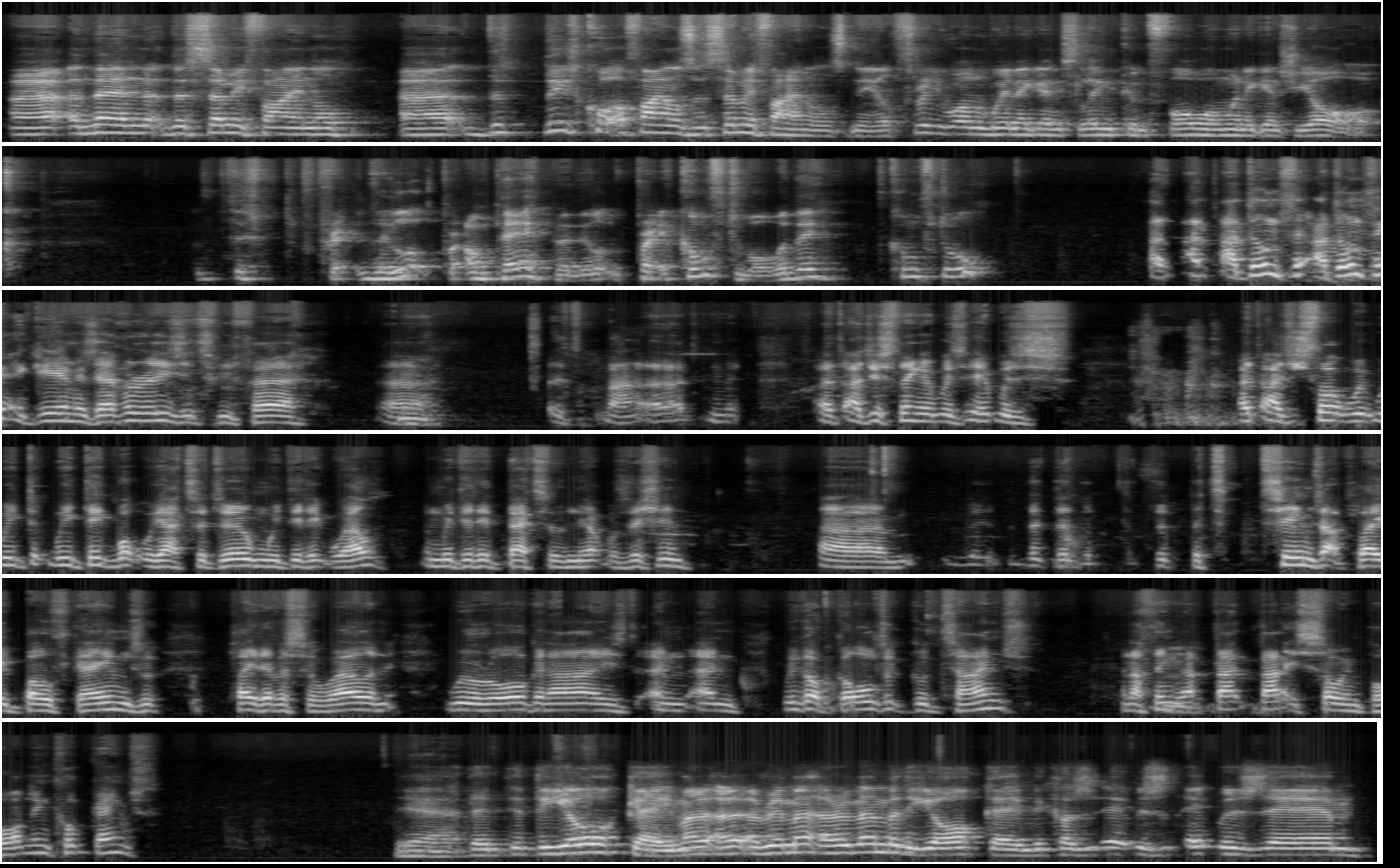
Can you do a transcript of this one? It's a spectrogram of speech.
Uh, and then the semi-final, uh, the, these quarterfinals and semi-finals, Neil, three-one win against Lincoln, four-one win against York. Pretty, they look on paper, they look pretty comfortable. Were they comfortable? I, I, I don't think I don't think a game is ever easy. To be fair, uh, mm. I, I, just think it was it was I, I just thought we, we, we did what we had to do and we did it well and we did it better than the opposition. Um, the, the, the, the, teams that played both games played ever so well and we were organised and, and we got goals at good times. And I think mm. that, that, that is so important in cup games. Yeah, the, the, the York game. I, I, remember. I remember the York game because it was it was um,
